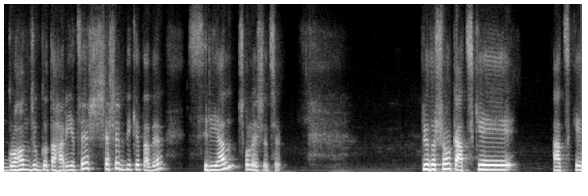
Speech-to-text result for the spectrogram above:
গ্রহণযোগ্যতা হারিয়েছে, শেষের দিকে তাদের সিরিয়াল চলে এসেছে। প্রিয় দর্শক, আজকে আজকে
